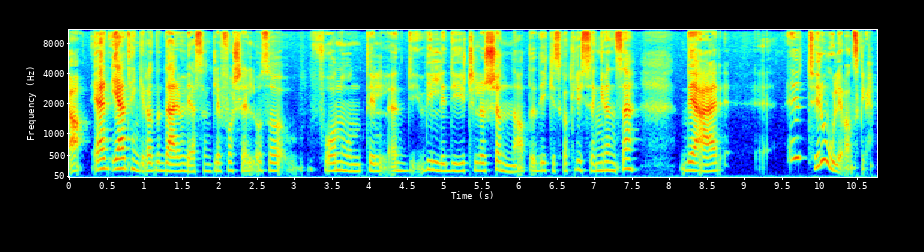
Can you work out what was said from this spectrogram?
Ja, jeg, jeg tenker at det er en vesentlig forskjell å få noen til ville dyr til å skjønne at de ikke skal krysse en grense. Det er utrolig vanskelig.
